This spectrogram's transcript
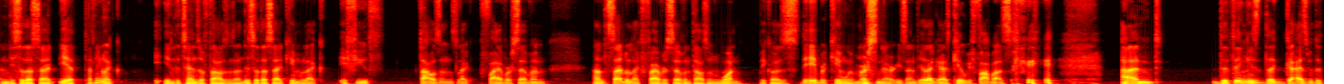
and this other side, yeah, I think like in the tens of thousands, and this other side came like a few th- thousands, like five or seven, and the side with like five or seven thousand one because the Aber came with mercenaries and the other guys came with farmers, and the thing is, the guys with the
